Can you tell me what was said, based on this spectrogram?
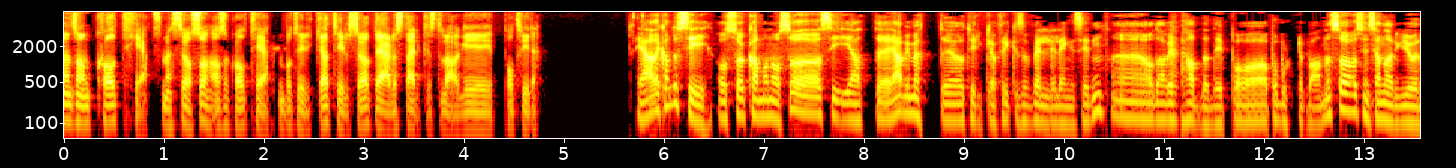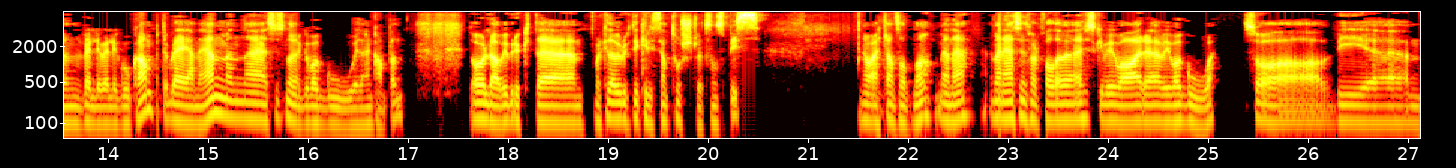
men sånn kvalitetsmessig også. Altså kvaliteten på Tyrkia tilsier at det er det sterkeste laget i pott fire. Ja, det kan du si. Og så kan man også si at eh, ja, vi møtte jo Tyrkia for ikke så veldig lenge siden. eh, Og da vi hadde de på, på bortebane, så syns jeg Norge gjorde en veldig veldig god kamp. Det ble 1-1, men eh, jeg syns Norge var gode i den kampen. Det var vel da vi brukte Var ikke da vi brukte Christian Torstvedt som spiss? Det var et eller annet sånt nå, mener jeg. Men jeg synes i hvert fall Jeg husker vi var, eh, vi var gode. Så vi eh,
